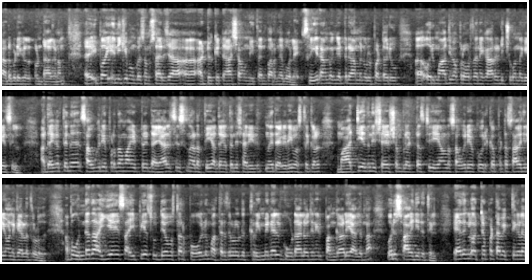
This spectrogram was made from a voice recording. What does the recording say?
നടപടികൾ ഉണ്ടാകണം. ഇപ്പോൾ എനിക്ക് മുമ്പ് സംസാരിച്ച അഡ്വക്കേറ്റ് ആശ ഉണ്ണിത്തൻ പറഞ്ഞ പോലെ ശ്രീരാം വെങ്കട്ടരാമൻ ഉൾപ്പെട്ട ഒരു ഒരു മാധ്യമ പ്രവർത്തനം കാറിടിച്ചു വന്ന കേസിൽ അദ്ദേഹത്തിന് സൗകര്യപ്രദമായിട്ട് ഡയാലിസിസ് നടത്തി അദ്ദേഹത്തിന്റെ ശരീരത്തിൽ നിന്ന് രഹതി വസ്തുക്കൾ മാറ്റിയതിന് ശേഷം ബ്ലഡ് ടെസ്റ്റ് ചെയ്യാനുള്ള സൗകര്യമൊക്കെ ഒരുക്കപ്പെട്ട സാഹചര്യമാണ് കേരളത്തിലുള്ളത്. അപ്പോൾ ഉന്നത I A S I P S ഉദ്യോഗസ്ഥർ പോലും അത്തരത്തിലുള്ള ഒരു ക്രിമിനൽ ഗൂഢാലോചനയിൽ പങ്കാളിയാകുന്ന ഒരു സാഹചര്യത്തിൽ ഏതെങ്കിലും ഒറ്റപ്പെട്ട വ്യക്തികളെ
